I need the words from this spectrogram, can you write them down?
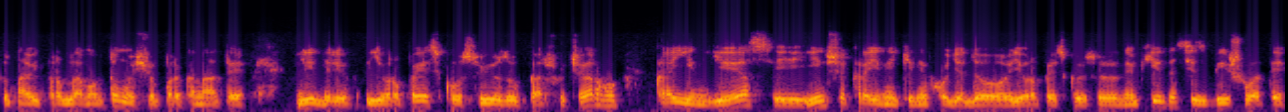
Тут навіть проблема в тому, щоб переконати лідерів Європейського союзу в першу чергу країн ЄС і інших країн, які не входять до європейської союзу, необхідності збільшувати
